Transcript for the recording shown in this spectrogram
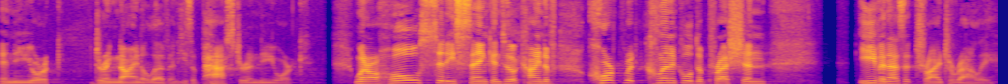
in New York during 9 11. He's a pastor in New York. When our whole city sank into a kind of corporate clinical depression, even as it tried to rally.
